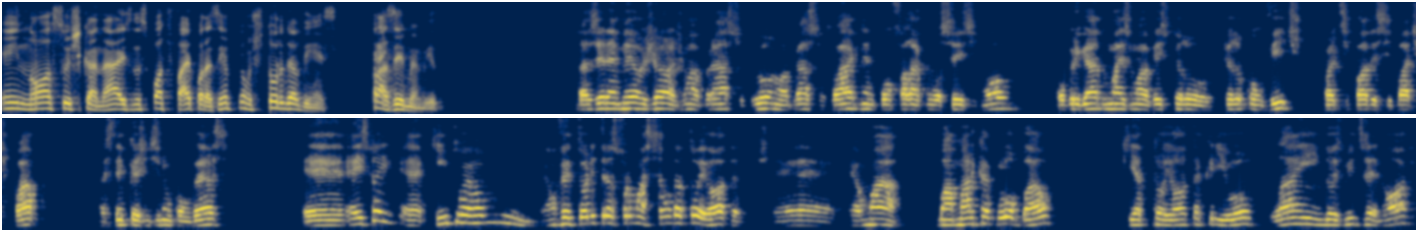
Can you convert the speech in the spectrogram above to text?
em nossos canais, no Spotify, por exemplo, que é um estouro de audiência. Prazer, meu amigo. Prazer é meu, Jorge. Um abraço, Bruno. Um abraço, Wagner. Bom falar com vocês de novo. Obrigado mais uma vez pelo, pelo convite, participar desse bate-papo faz tempo que a gente não conversa. É, é isso aí. É, Quinto é um, é um vetor de transformação da Toyota. É, é uma, uma marca global que a Toyota criou lá em 2019,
